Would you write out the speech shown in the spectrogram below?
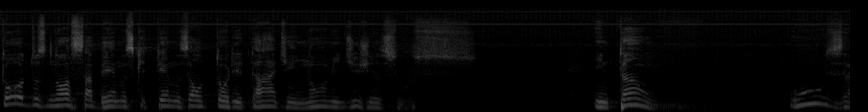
Todos nós sabemos que temos autoridade em nome de Jesus. Então, usa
